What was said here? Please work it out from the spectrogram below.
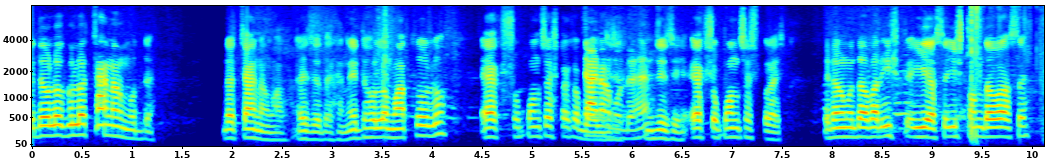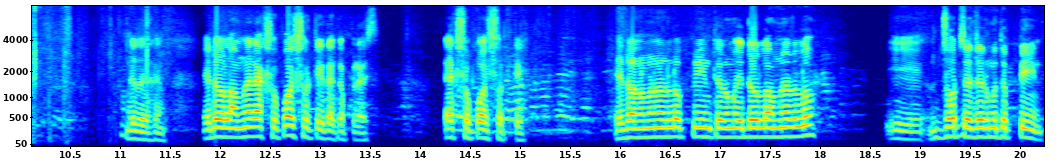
এটা হলো চায়নার মধ্যে। এটা চায়না মাল এই যে দেখেন এটা হলো মাত্র হলো একশো পঞ্চাশ টাকা চায়নার মধ্যে, হ্যাঁ? জি জি একশো পঞ্চাশ প্রাইস এটার মধ্যে আবার ইস্ট ই আছে স্টোন দেওয়া আছে। এই দেখেন এটা হলো আপনার একশো পঁয়ষট্টি টাকা প্রাইস একশো পঁয়ষট্টি। এটা হলো আপনার হলো প্রিন্টের এটা হলো আপনার হলো ই জর্জেটের মধ্যে প্রিন্ট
